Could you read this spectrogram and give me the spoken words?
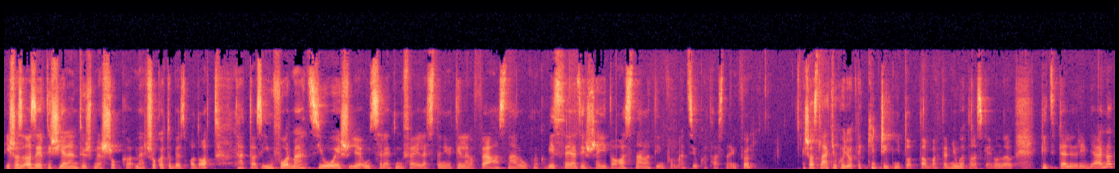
és az azért is jelentős, mert sokkal, mert sokkal több ez adat, tehát az információ, és ugye úgy szeretünk fejleszteni, hogy tényleg a felhasználóknak a visszajelzéseit, a használati információkat használjuk föl, és azt látjuk, hogy ott egy kicsit nyitottabbak, tehát nyugaton azt kell mondanom, picit előrébb járnak,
